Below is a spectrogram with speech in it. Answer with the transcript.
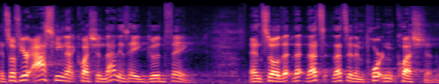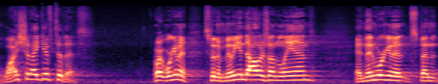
And so if you're asking that question, that is a good thing. And so that, that, that's, that's an important question. Why should I give to this? All right, we're going to spend a million dollars on land and then we're going to spend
